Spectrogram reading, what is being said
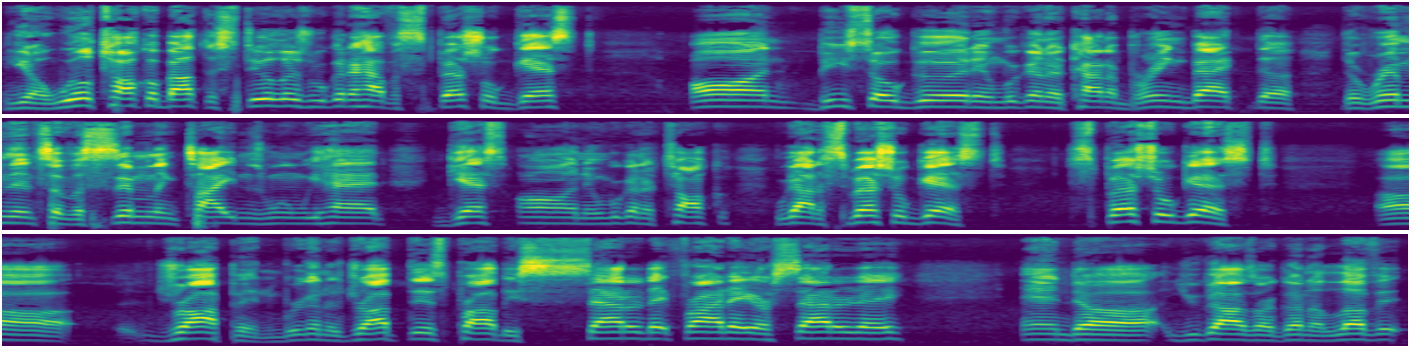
You know, we'll talk about the Steelers. We're gonna have a special guest on Be So Good, and we're gonna kind of bring back the the remnants of assembling Titans when we had guests on, and we're gonna talk. We got a special guest, special guest. Uh, dropping. We're gonna drop this probably Saturday, Friday, or Saturday, and uh, you guys are gonna love it.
